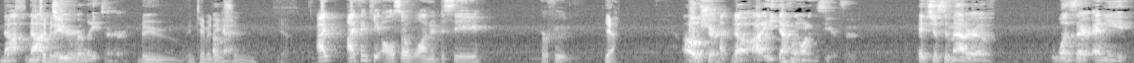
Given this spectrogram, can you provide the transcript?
not Yes, not intimidate to relate to her. No, intimidation. Okay. Yeah. I I think he also wanted to see her food. Yeah. Oh, sure. I- no, I, he definitely wanted to see her food. It's just a matter of was there any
